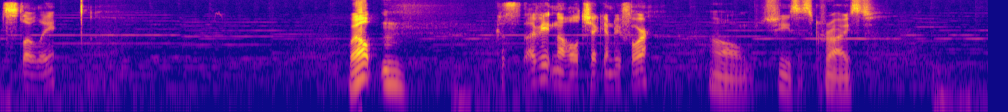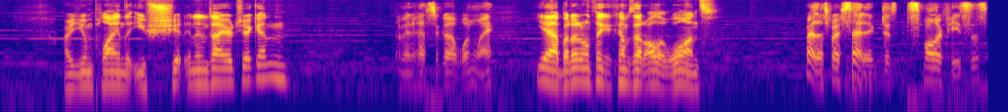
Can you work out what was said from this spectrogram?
slowly. Well, mm, Because I've eaten a whole chicken before. oh Jesus Christ! Are you implying that you shit an entire chicken? I mean, it has to go out one way. Yeah, but I don't think it comes out all at once. Right, that's what I said. It, just smaller pieces.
